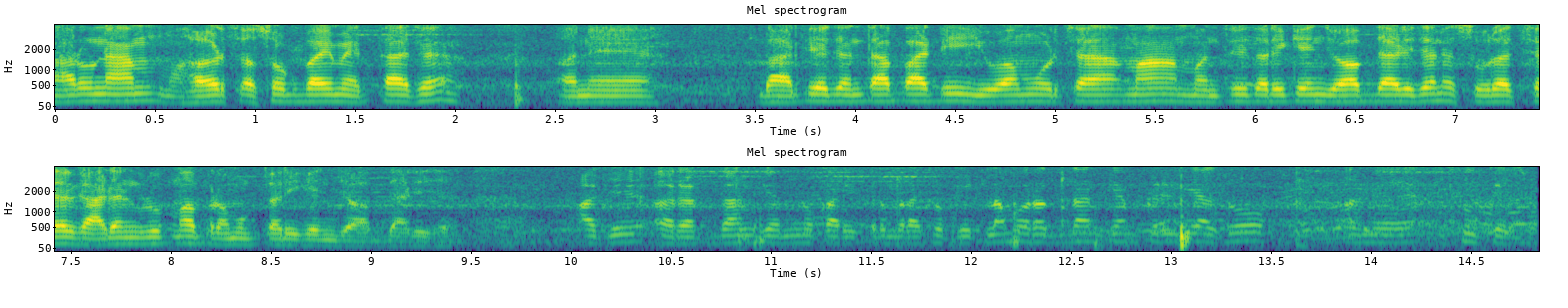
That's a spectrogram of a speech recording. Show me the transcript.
મારું નામ હર્ષ અશોકભાઈ મહેતા છે અને ભારતીય જનતા પાર્ટી યુવા મોરચામાં મંત્રી તરીકેની જવાબદારી છે અને સુરત શહેર ગાર્ડન ગ્રુપમાં પ્રમુખ તરીકેની જવાબદારી છે. આજે રક્તદાન કેમ્પનો કાર્યક્રમ રાખ્યો. કેટલામાં રક્તદાન કેમ્પ કરી રહ્યા છો અને શું કહેશો?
